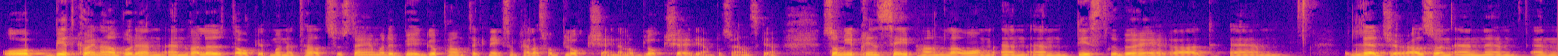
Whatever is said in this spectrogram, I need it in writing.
Och bitcoin är både en, en, valuta och ett monetärt system och det bygger på en teknik som kallas för blockchain eller blockkedjan på svenska. Som i princip handlar om en, en distribuerad eh, ledger, alltså en, en, en,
